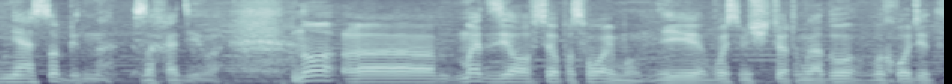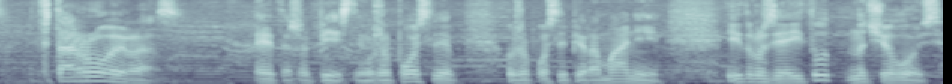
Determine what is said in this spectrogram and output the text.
не особенно заходило. Но э, Мэтт сделал все по-своему. И в 84 году выходит второй раз эта же песня, уже после, уже после пиромании. И, друзья, и тут началось.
